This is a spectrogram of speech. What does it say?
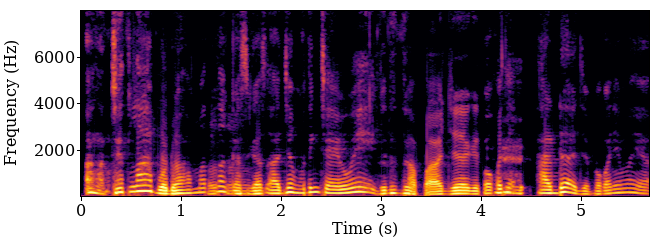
ah ngechat lah bodo amat lah gas-gas aja yang penting cewek gitu tuh. Apa aja gitu. Pokoknya ada aja pokoknya mah ya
